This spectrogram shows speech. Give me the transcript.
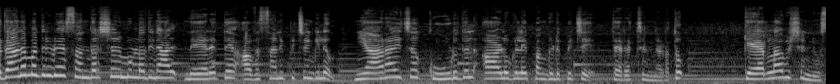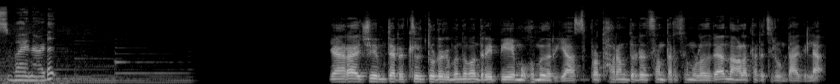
പ്രധാനമന്ത്രിയുടെ സന്ദർശനമുള്ളതിനാൽ നേരത്തെ അവസാനിപ്പിച്ചെങ്കിലും ഞായറാഴ്ച കൂടുതൽ ആളുകളെ പങ്കെടുപ്പിച്ച് തെരച്ചിൽ നടത്തും. Kerala vision news Wayanad. ഞായറാഴ്ചയും തെരച്ചിൽ തുടരുമെന്ന് മന്ത്രി പി എ മുഹമ്മദ് റിയാസ്. പ്രധാനമന്ത്രിയുടെ സന്ദർശനമുള്ളതിനാൽ നാളെ തെരച്ചിലുണ്ടാകില്ല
